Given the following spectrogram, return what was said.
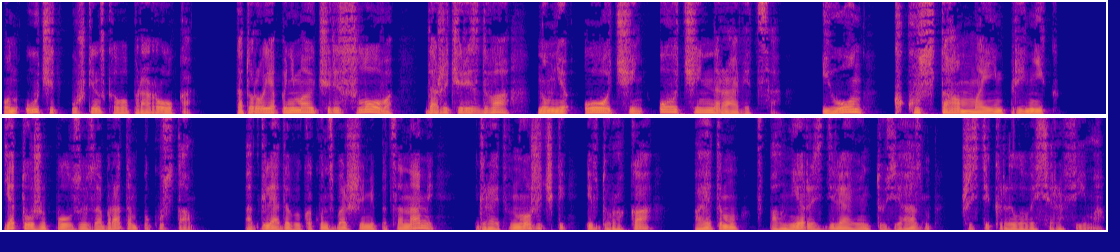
он учит пушкинского пророка, которого я понимаю через слово, даже через два, но мне очень, очень нравится. И он к кустам моим приник. Я тоже ползаю за братом по кустам, отглядываю, как он с большими пацанами играет в ножички и в дурака, поэтому вполне разделяю энтузиазм шестикрылого Серафима.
